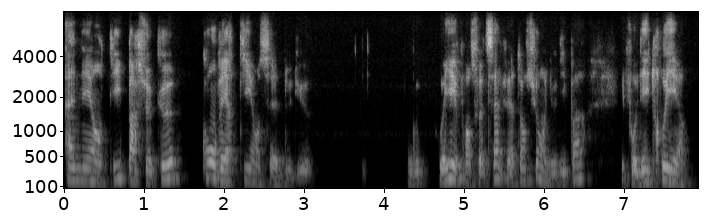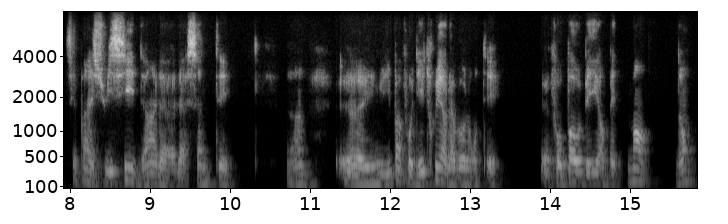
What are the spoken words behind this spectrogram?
anéantie parce que convertie en celle de Dieu. Vous voyez, François de Sales fait attention, il ne nous dit pas il faut détruire, ce n'est pas un suicide, hein, la sainteté. Hein. Euh, il ne dit pas faut détruire la volonté. Il ne faut pas obéir bêtement, non.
